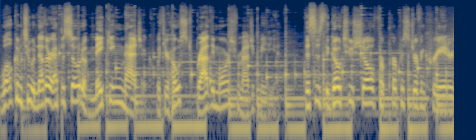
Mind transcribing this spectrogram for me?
Welcome to another episode of Making Magic with your host, Bradley Morris from Majik Media. This is the go to show for purpose driven creators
